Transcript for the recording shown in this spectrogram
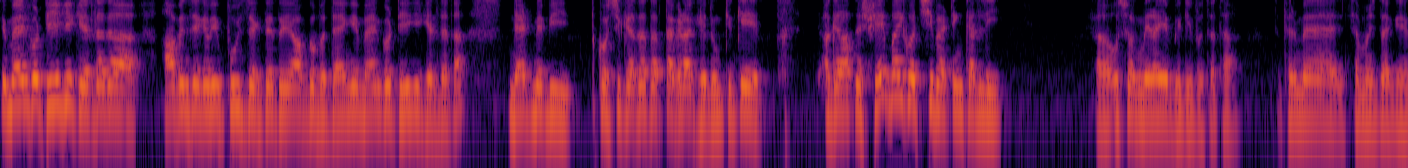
کہ میں ان کو ٹھیک ہی کھیلتا تھا۔ آپ ان سے کبھی پوچھ سکتے تو یہ آپ کو بتائیں گے۔ میں ان کو ٹھیک ہی کھیلتا تھا۔ نیٹ میں بھی کوشش کرتا تھا تگڑا کھیلوں کیونکہ اگر آپ نے شعیب بھائی کو اچھی بیٹنگ کر لی اس وقت میرا یہ بلیو ہوتا تھا۔ تو پھر میں سمجھتا کہ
